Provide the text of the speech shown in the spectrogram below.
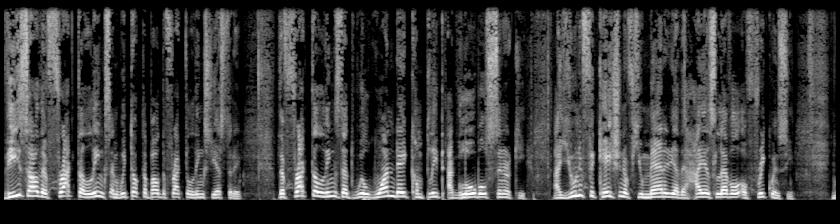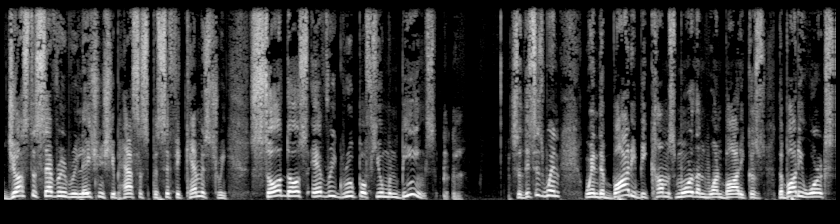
These are the fractal links, and we talked about the fractal links yesterday. The fractal links that will one day complete a global synarchy, a unification of humanity at the highest level of frequency. Just as every relationship has a specific chemistry, so does every group of human beings. So this is when when the body becomes more than one body because the body works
